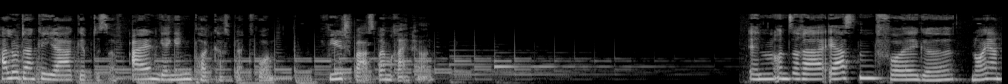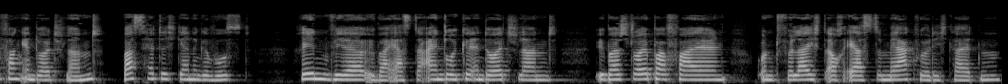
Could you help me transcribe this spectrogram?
Hallo Danke Ja gibt es auf allen gängigen Podcast-Plattformen. Viel Spaß beim Reinhören. In unserer ersten Folge Neuanfang in Deutschland, was hätte ich gerne gewusst, reden wir über erste Eindrücke in Deutschland, über Stolperfallen und vielleicht auch erste Merkwürdigkeiten,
